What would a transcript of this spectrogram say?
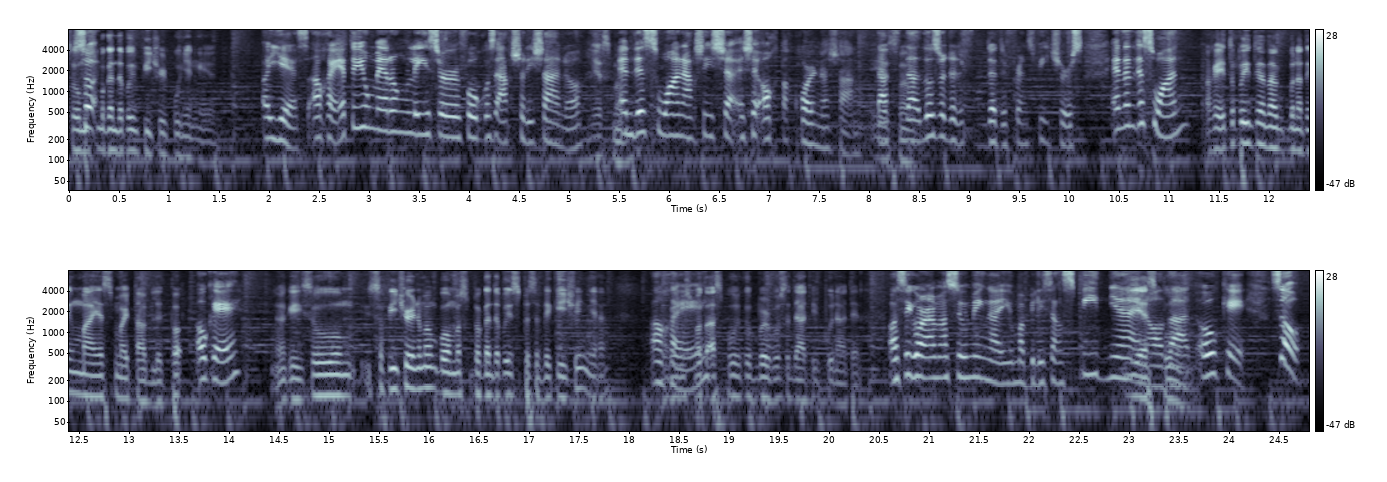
so, So- mas maganda po yung feature po niyan ngayon. Oh, yes. Okay. Ito yung merong laser focus actually siya, no? Yes, ma'am. And this one actually siya, siya octa-core na siya. That's Yes, that, those are the, dif- the different features. And then this one, Okay, ito po yung tinatawag po nating Maya Smart Tablet po. okay. Okay, so sa feature naman po, mas maganda po yung specification niya. Okay. mas mataas po compare po sa dati po natin. O siguro I'm assuming na yung mabilis ang speed niya and Yes all po. that. Okay. So,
